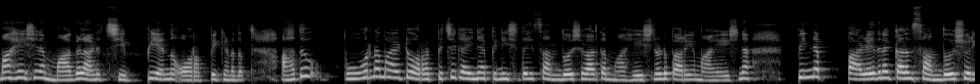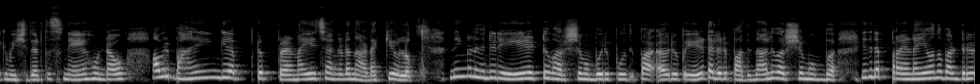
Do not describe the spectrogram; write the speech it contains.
മഹേഷിന്റെ മകളാണ് ചിപ്പി എന്ന് ഉറപ്പിക്കുന്നതും അത് പൂർണമായിട്ട് ഉറപ്പിച്ച് കഴിഞ്ഞാൽ പിന്നെ ഇഷിത ഈ സന്തോഷവാർത്ത മഹേഷിനോട് പറയും മഹേഷിന്. പിന്നെ പഴയതിനേക്കാളും സന്തോഷമായിരിക്കും ഇഷിതടുത്ത് സ്നേഹം ഉണ്ടാവും അവർ ഭയങ്കരമായിട്ട് പ്രണയിച്ച് അങ്ങോട്ട് നടക്കുകയുള്ളൂ നിങ്ങൾ ഇതിന്റെ ഒരു ഏഴെട്ട് വർഷം മുമ്പ് ഒരു പുതി ഒരു ഏഴെട്ടല്ല ഒരു പതിനാല് വർഷം മുമ്പ് ഇതിന്റെ പ്രണയം എന്ന് പറഞ്ഞിട്ടൊരു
